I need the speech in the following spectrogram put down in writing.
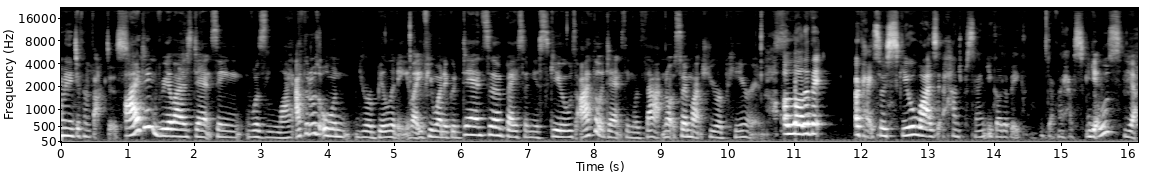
many different factors. I didn't realize dancing was like. I thought it was all on your ability. Like if you weren't a good dancer based on your skills, I thought dancing was that, not so much your appearance. a lot of it. Okay, so skill wise, 100%, you gotta be definitely have skills. Yeah.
